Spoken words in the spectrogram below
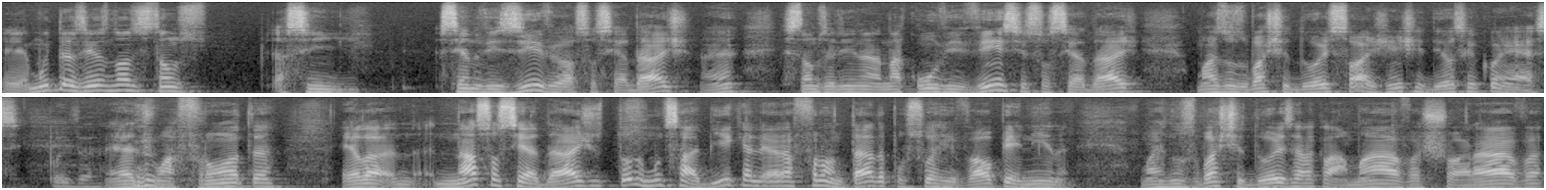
É, muitas vezes nós estamos assim, sendo visível à sociedade, né? estamos ali na, na, convivência em sociedade, mas os bastidores só a gente e Deus que conhece. Pois é. Né? De uma afronta, ela, na sociedade, todo mundo sabia que ela era afrontada por sua rival Penina, mas nos bastidores ela clamava, chorava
